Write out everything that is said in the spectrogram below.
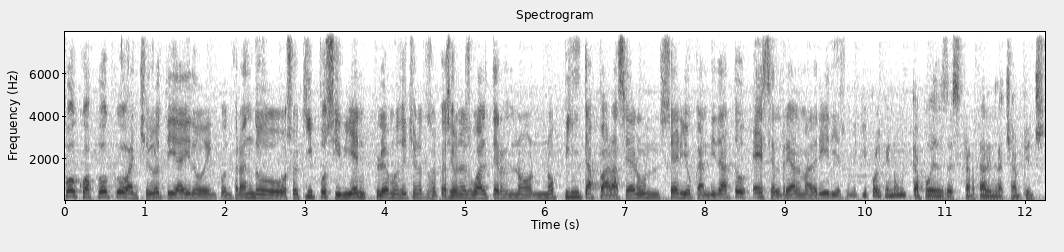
poco a poco Ancelotti ha ido encontrando su equipo, si bien lo hemos dicho en otras ocasiones, Walter no, no pinta para ser un serio candidato, es el Real Madrid y es un equipo al que nunca puedes descartar en la Champions.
